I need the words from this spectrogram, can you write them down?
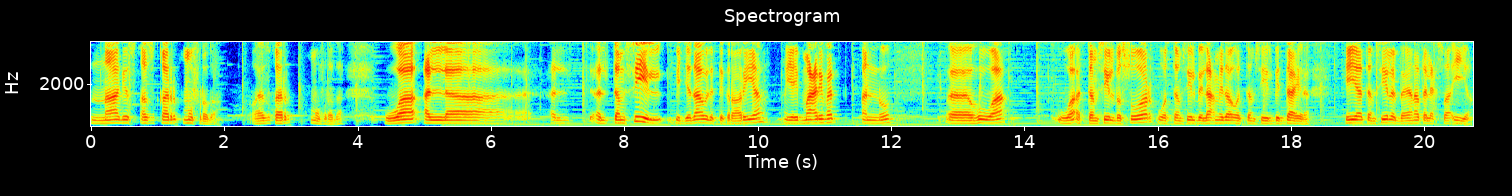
ناقص أصغر مفردة وأصغر مفردة. والتمثيل بالجداول التكرارية هي معرفة أنه آه، هو والتمثيل بالصور والتمثيل بالأعمدة والتمثيل بالدائرة. هي تمثيل البيانات الإحصائية.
